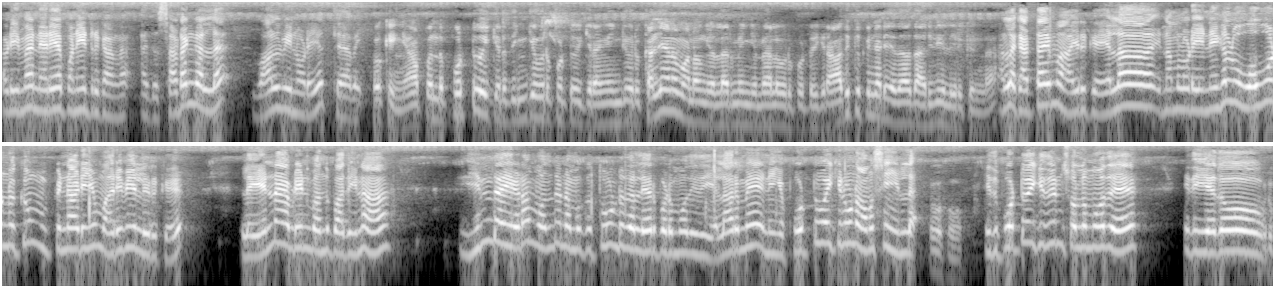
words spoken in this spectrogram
அப்படி மாதிரி நிறைய பண்ணிட்டு இருக்காங்க அது சடங்கல்ல வாழ்வினுடைய தேவை. ஓகேங்க. அப்ப இந்த பொட்டு வைக்கிறது இங்க ஒரு பொட்டு வைக்கிறாங்க இங்க ஒரு கல்யாணமானவங்க எல்லாருமே இங்க மேல ஒரு பொட்டு வைக்கிறாங்க. அதுக்கு பின்னாடி ஏதாவது அறிவியல் இருக்குங்களா? நல்ல கட்டாயமா இருக்கு. எல்லா நம்மளுடைய நிகழ்வு ஒவ்வொன்றுக்கும் பின்னாடியும் அறிவியல் இருக்கு. இல்ல என்ன அப்படின்னு வந்து பாத்தீங்கன்னா இந்த இடம் வந்து நமக்கு தூண்டுதல் ஏற்படும் போது இது எல்லாருமே நீங்க பொட்டு வைக்கணும்னு அவசியம் இல்லை. ஓஹோ. இது பொட்டு வைக்குதுன்னு சொல்லும் போது இது ஏதோ ஒரு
